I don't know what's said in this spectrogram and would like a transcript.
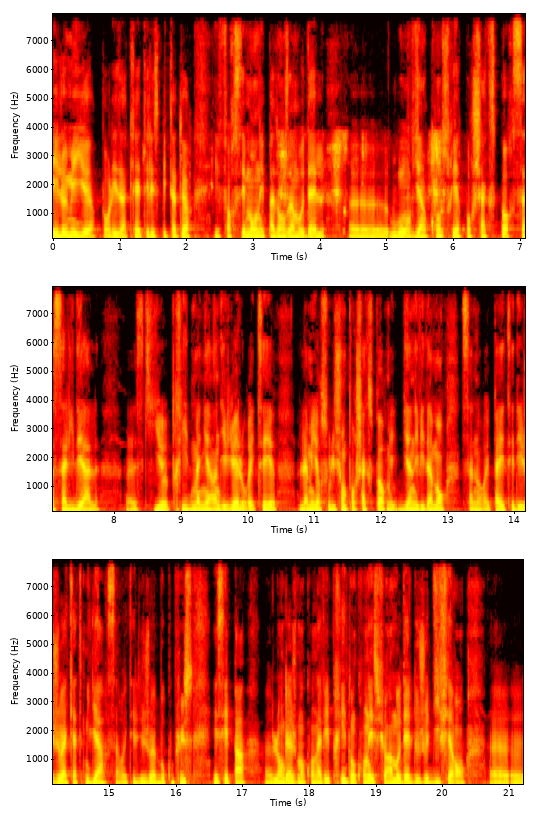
et le meilleur pour les athlètes et les spectateurs. Et forcément, on n'est pas dans un modèle euh, où on vient construire pour chaque sport sa salle idéale. Euh, ce qui, euh, pris de manière individuelle, aurait été euh, la meilleure solution pour chaque sport. Mais bien évidemment, ça n'aurait pas été des jeux à 4 milliards, ça aurait été des jeux à beaucoup plus. Et c'est pas l'engagement qu'on avait pris. Donc on est sur un modèle de jeu différent de,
